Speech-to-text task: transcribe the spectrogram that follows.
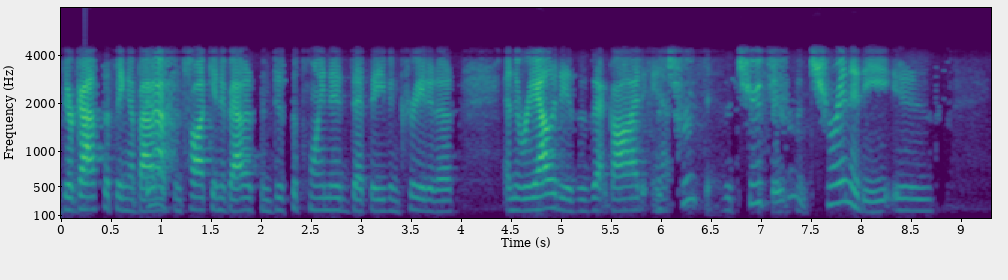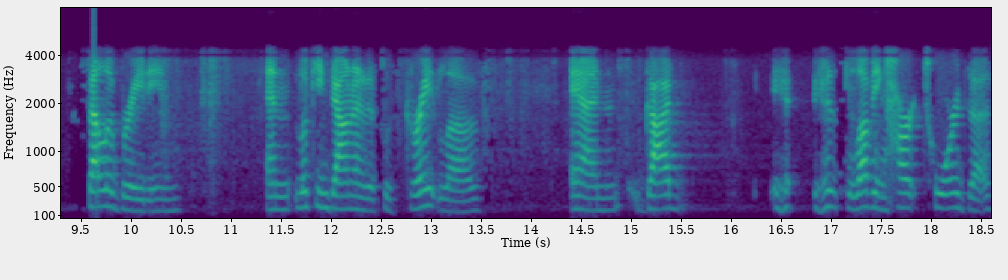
they're gossiping about Yeah. us and talking about us and disappointed that they even created us. And the reality is, is that God The and truth is. the truth is, the Trinity is celebrating and looking down on us with great love, and God, His loving heart towards us,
